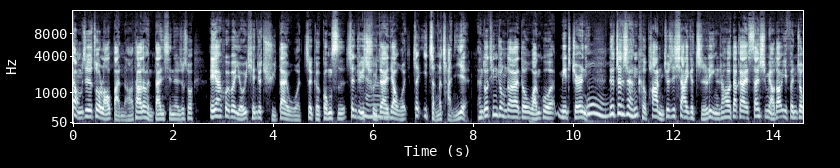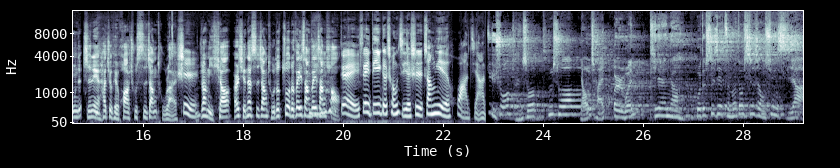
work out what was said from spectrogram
像我们这些做老板的啊，大家都很担心的，就是说。AI 会不会有一天就取代我这个公司，甚至于取代掉我这一整个产业？很多听众大概都玩过 Midjourney，嗯，那个真是很可怕。你就是下一个指令，然后大概三十秒到一分钟之内，它就可以画出四张图来，是让你挑，而且那四张图都做得非常非常好。对，所以第一个冲击也是商业画家。据说、传说、听说、谣传、耳闻，天哪，我的世界怎么都是这种讯息啊？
